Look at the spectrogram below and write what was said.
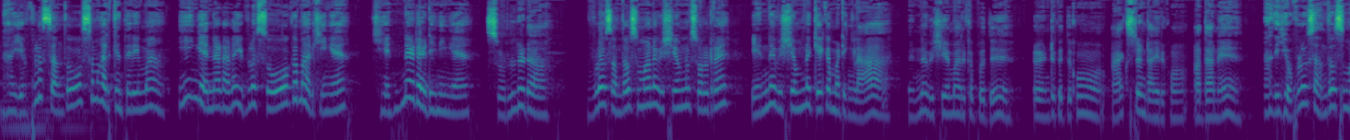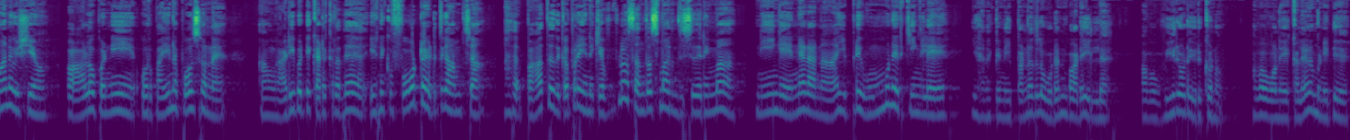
நான் எவ்வளவு சந்தோஷமா இருக்கேன் தெரியுமா? நீங்க என்னடானா இவ்வளவு சோகமா இருக்கீங்க? என்ன டாடி நீங்க? சொல்லுடா. இவ்வளவு சந்தோஷமான விஷயம்னு சொல்றேன். என்ன விஷயம்னு கேட்க மாட்டீங்களா? என்ன விஷயமா இருக்க போகுது? ரெண்டு பேத்துக்கும் ஆக்சிடென்ட் ஆயிருக்கும். அதானே? அது எவ்வளவு சந்தோஷமான விஷயம். ஃபாலோ பண்ணி ஒரு பையனை போக சொன்னேன். அவங்க அடிபட்டு கிடக்கிறத எனக்கு போட்டோ எடுத்து காமிச்சான். அதை பார்த்ததுக்கு அப்புறம் எனக்கு எவ்வளவு சந்தோஷமா இருந்துச்சு தெரியுமா? நீங்க என்னடானா இப்படி உம்முன்னு இருக்கீங்களே? எனக்கு நீ பண்ணதுல உடன்பாடே இல்ல. அவ உயிரோட இருக்கணும். அவ உன்னை கல்யாணம் பண்ணிட்டு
